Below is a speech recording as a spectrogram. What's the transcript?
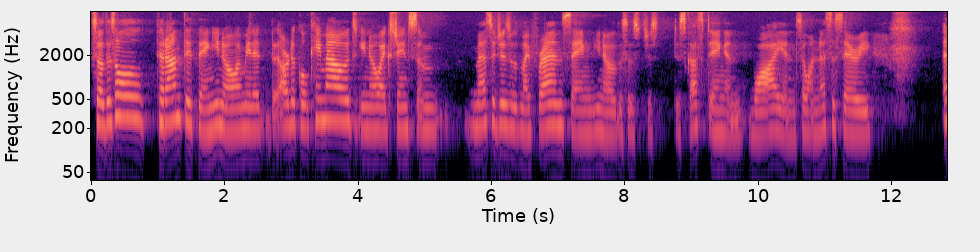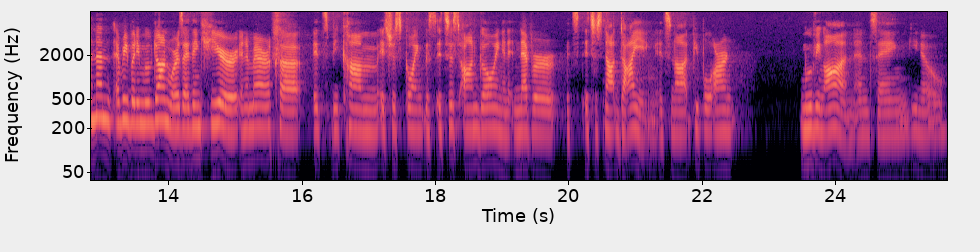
So this whole Ferrante thing, you know, I mean, it, the article came out. You know, I exchanged some messages with my friends saying, you know, this is just disgusting and why and so unnecessary and then everybody moved on whereas i think here in america it's become it's just going this it's just ongoing and it never it's it's just not dying. It's not people aren't moving on and saying you know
